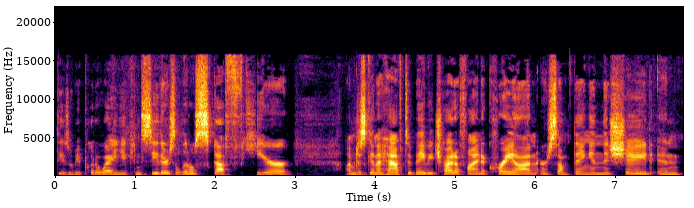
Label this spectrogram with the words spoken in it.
these will be put away. You can see there's a little scuff here. I'm just going to have to maybe try to find a crayon or something in this shade and,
